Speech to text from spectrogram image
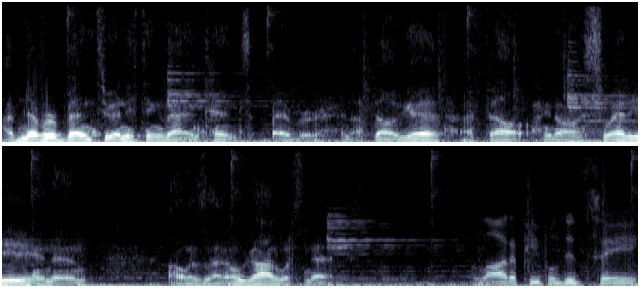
I've never been through anything that intense ever, and I felt good. I felt, you know, sweaty, and then I was like, oh God, what's next? A lot of people did say,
